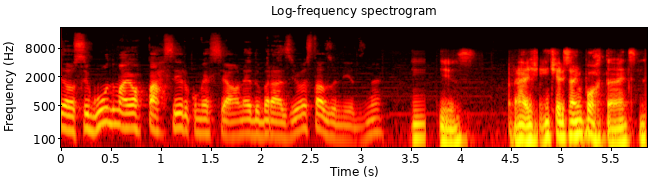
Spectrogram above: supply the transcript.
é o, segundo maior parceiro comercial né, do Brasil, é os Estados Unidos, né? Isso. Pra gente eles são importantes, né?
